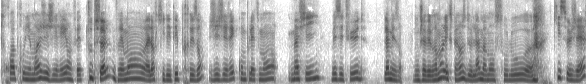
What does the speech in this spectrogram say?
trois premiers mois, j'ai géré en fait toute seule, vraiment alors qu'il était présent. J'ai géré complètement ma fille, mes études, la maison. Donc j'avais vraiment l'expérience de la maman solo euh, qui se gère.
